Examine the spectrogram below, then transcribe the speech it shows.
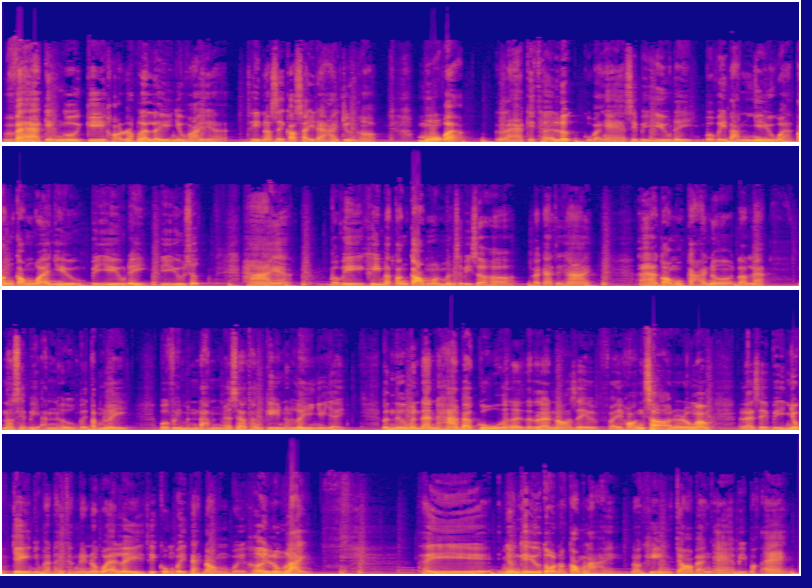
Và cái người kia họ rất là lì như vậy á thì nó sẽ có xảy ra hai trường hợp. Một á là cái thể lực của bạn A sẽ bị yếu đi bởi vì đánh nhiều quá, tấn công quá nhiều, bị yếu đi, bị yếu sức. Hai á, bởi vì khi mà tấn công á, mình sẽ bị sơ hở là cái thứ hai. À còn một cái nữa đó là nó sẽ bị ảnh hưởng bởi tâm lý, bởi vì mình đánh là sao thằng kia nó lì như vậy. Bình thường mình đánh hai, ba cú là nó sẽ phải hoảng sợ rồi, đúng không? Là sẽ bị nhục chí, nhưng mà đây thằng này nó quá lì thì cũng bị tác động, bị hơi lung lay. Thì những cái yếu tố nó cộng lại, nó khiến cho bạn A bị bất an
